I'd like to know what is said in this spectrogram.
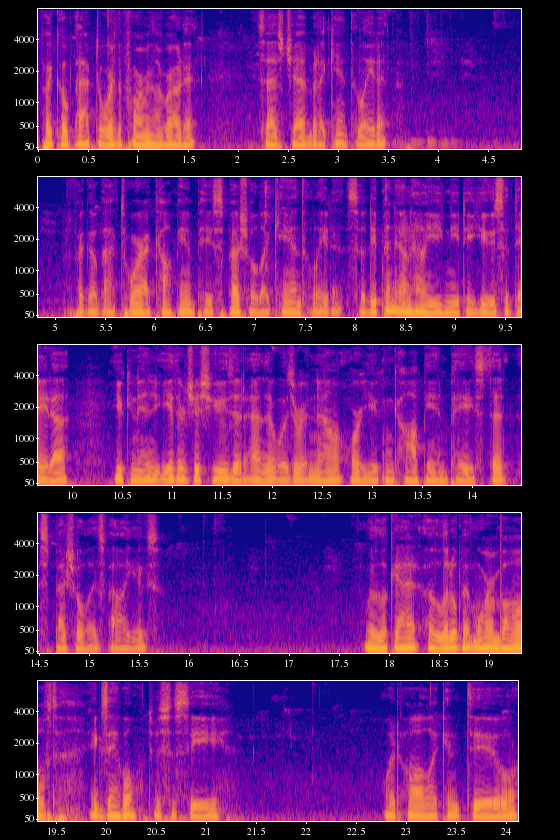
If I go back to where the formula wrote it, it says JED, but I can't delete it. If I go back to where I copy and paste special, I can delete it. So depending on how you need to use the data, you can either just use it as it was written out, or you can copy and paste it special as values. We'll look at a little bit more involved example just to see what all it can do.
